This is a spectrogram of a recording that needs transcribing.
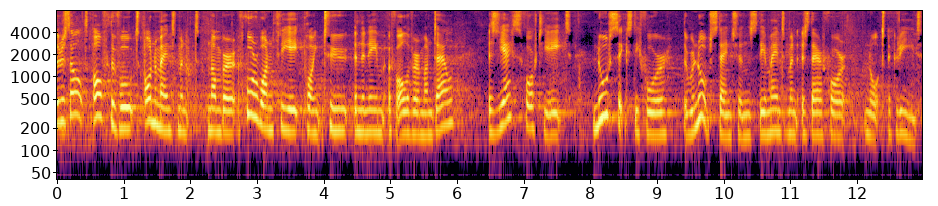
The result of the vote on amendment number 4138.2 in the name of Oliver Mundell is yes 48, no 64. There were no abstentions. The amendment is therefore not agreed.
